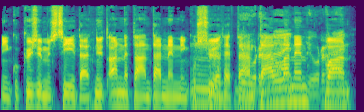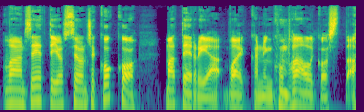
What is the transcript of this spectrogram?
niin kuin kysymys siitä, että nyt annetaan tänne, niin kuin mm, syötetään tällainen, näin, vaan, näin. vaan se, että jos se on se koko materia vaikka niin kuin valkosta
